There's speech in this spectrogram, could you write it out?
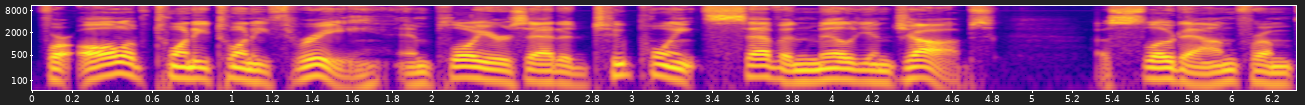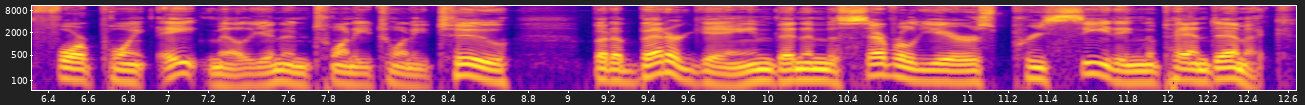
For all of 2023, employers added 2.7 million jobs, a slowdown from 4.8 million in 2022, but a better gain than in the several years preceding the pandemic.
